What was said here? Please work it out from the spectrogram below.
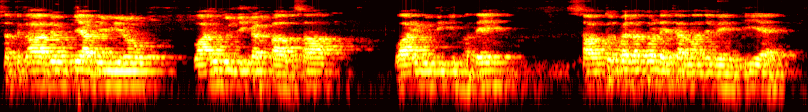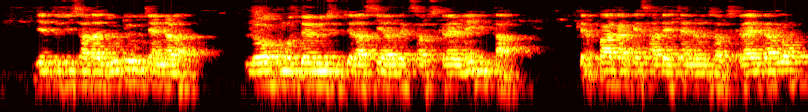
ਸਤਿਕਾਰਯੋਗ ਪੰਜਾਬੀ ਵੀਰੋ, ਵਾਹਿਗੁਰੂ ਜੀ ਕਾ ਖਾਲਸਾ, ਵਾਹਿਗੁਰੂ ਜੀ ਕੀ ਫਤਿਹ। ਸਭ ਤੋਂ ਪਹਿਲਾਂ ਤੁਹਾਡੇ ਚਰਨਾਂ 'ਚ ਬੇਨਤੀ ਹੈ, ਜੇ ਤੁਸੀਂ ਸਾਡਾ YouTube ਚੈਨਲ ਲੋਕ ਮੁੱਦੇ 1984 ਹਾਲੇ ਤੱਕ ਸਬਸਕ੍ਰਾਈਬ ਨਹੀਂ ਕੀਤਾ, ਕਿਰਪਾ ਕਰਕੇ ਸਾਡੇ ਚੈਨਲ ਨੂੰ ਸਬਸਕ੍ਰਾਈਬ ਕਰ ਲਓ।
